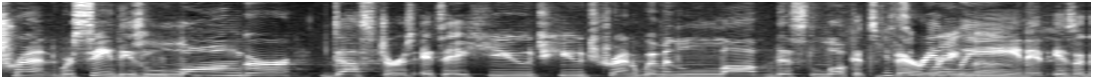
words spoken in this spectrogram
trend. We're seeing these mm-hmm. longer dusters. It's a huge, huge trend. Women love this look. It's, it's very lean. Look. It is a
